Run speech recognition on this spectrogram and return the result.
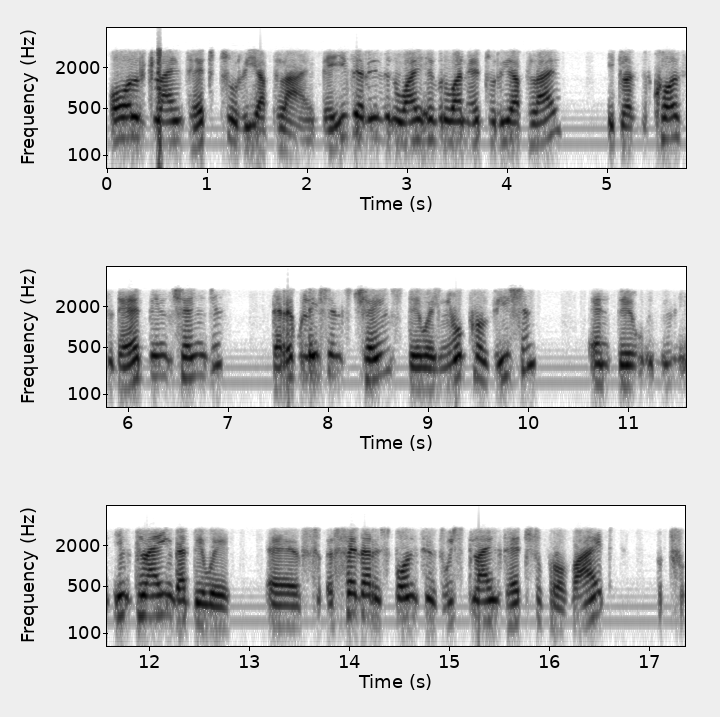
all clients had to reapply. There is a reason why everyone had to reapply. It was because there had been changes. The regulations changed. There were new provisions, and they, implying that there were uh, f- further responses which clients had to provide to,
